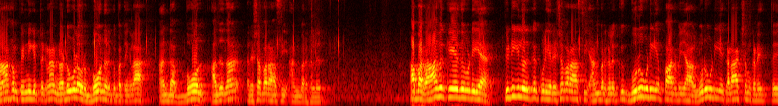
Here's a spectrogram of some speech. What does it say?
நாகம் பின்னிக்கிட்டு இருக்குன்னா நடுவில் ஒரு போன் இருக்குது பார்த்தீங்களா? அந்த போன் அதுதான் ரிஷபராசி அன்பர்கள். அப்போ ராகு கேதுவுடைய பிடியில் இருக்கக்கூடிய ரிஷபராசி அன்பர்களுக்கு குருவுடைய பார்வையால் குருவுடைய கடாட்சம் கிடைத்து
